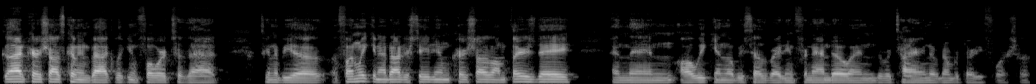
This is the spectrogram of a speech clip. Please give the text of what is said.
glad Kershaw's coming back. Looking forward to that. It's gonna be a, a fun weekend at Dodger Stadium. Kershaw's on Thursday, and then all weekend they'll be celebrating Fernando and the retiring of number 34. So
